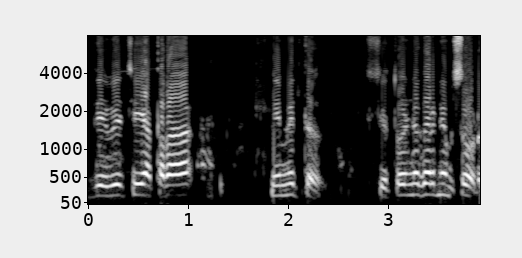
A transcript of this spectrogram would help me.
देवीची यात्रा निमित्त शितोळनगर निमसोड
